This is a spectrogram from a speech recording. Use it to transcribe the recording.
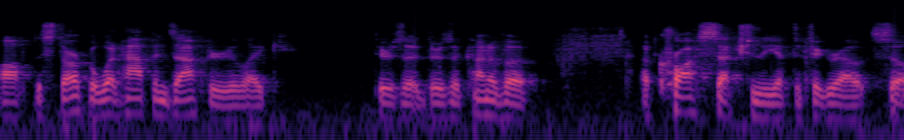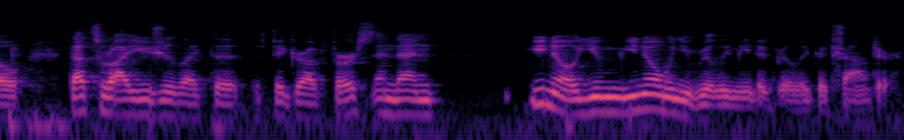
off the start, but what happens after? You're like, there's a there's a kind of a a cross section that you have to figure out. So that's what I usually like to, to figure out first, and then you know you you know when you really meet a really good founder,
